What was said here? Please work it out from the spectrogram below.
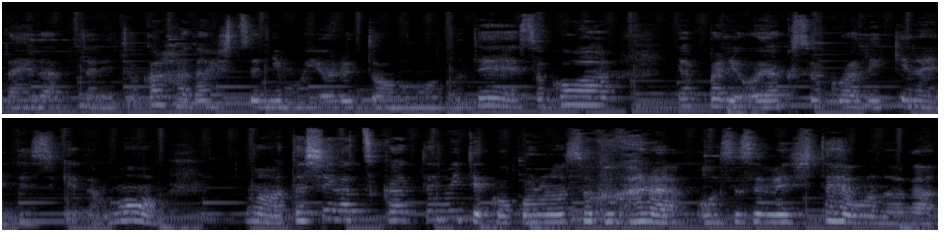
態だったりとか、肌質にもよると思うので、そこはやっぱりお約束はできないんですけども、まあまあ私が使ってみて心の底から おすすめしたいものが、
